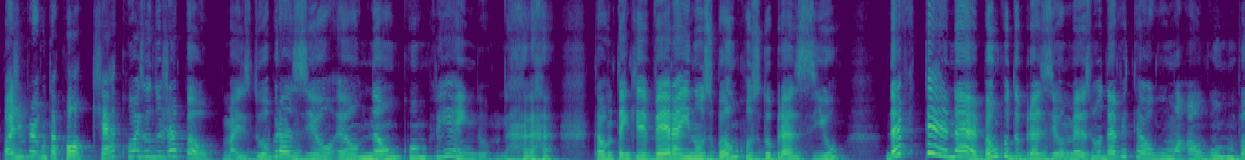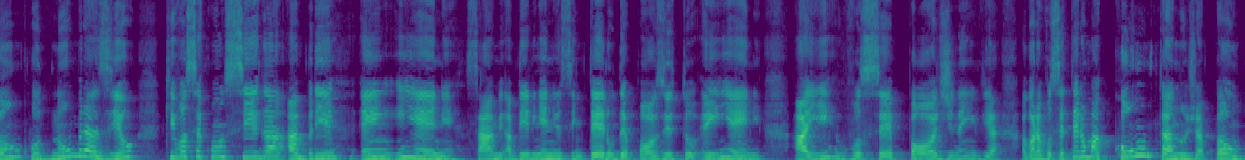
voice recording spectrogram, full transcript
pode me perguntar qualquer coisa do Japão, mas do Brasil eu não compreendo. então tem que ver aí nos bancos do Brasil Deve ter, né? Banco do Brasil mesmo, deve ter alguma, algum banco no Brasil que você consiga abrir em iene, sabe? Abrir em iene, assim, ter um depósito em iene. Aí você pode né, enviar. Agora, você ter uma conta no Japão,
